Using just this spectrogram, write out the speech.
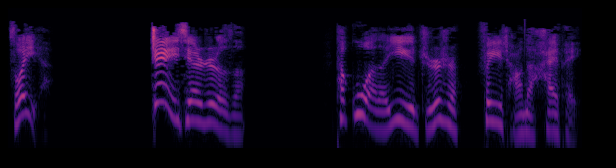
所以啊。这些日子，他过得一直是非常的 happy。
